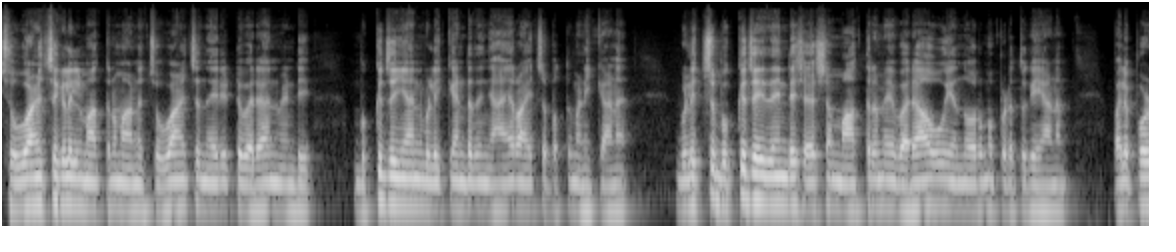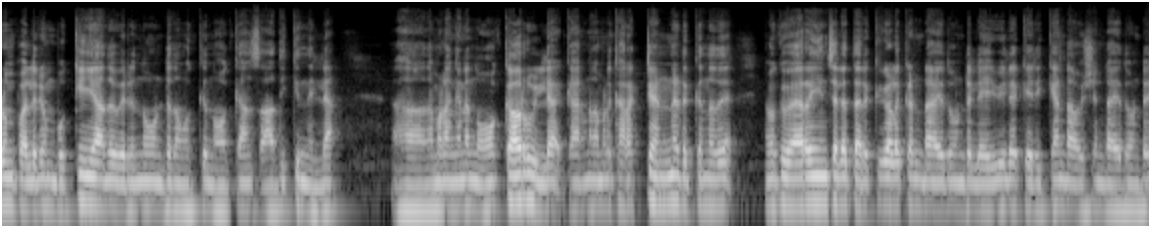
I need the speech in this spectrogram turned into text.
ചൊവ്വാഴ്ചകളിൽ മാത്രമാണ്. ചൊവ്വാഴ്ച നേരിട്ട് വരാൻ വേണ്ടി ബുക്ക് ചെയ്യാൻ വിളിക്കേണ്ടത് ഞായറാഴ്ച പത്ത് മണിക്കാണ്. വിളിച്ച് ബുക്ക് ചെയ്തതിന്റെ ശേഷം മാത്രമേ വരാവൂ എന്ന് ഓർമ്മപ്പെടുത്തുകയാണ്. പലപ്പോഴും പലരും ബുക്ക് ചെയ്യാതെ വരുന്നതുകൊണ്ട് നമുക്ക് നോക്കാൻ സാധിക്കുന്നില്ല. നമ്മളങ്ങനെ നോക്കാറുമില്ല. കാരണം നമ്മൾ കറക്റ്റ് എണ്ണ എടുക്കുന്നത് നമുക്ക് വേറെയും ചില തിരക്കുകളൊക്കെ ഉണ്ടായതുകൊണ്ട് ലൈവിലൊക്കെ ഇരിക്കേണ്ട ആവശ്യം ഉണ്ടായതുകൊണ്ട്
